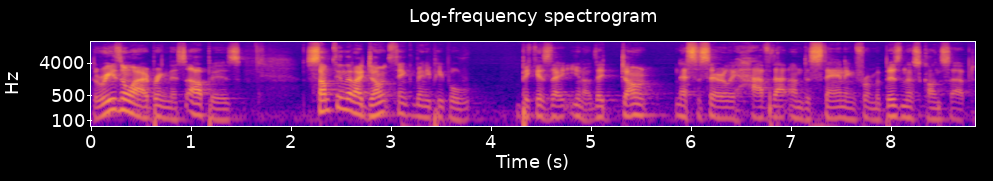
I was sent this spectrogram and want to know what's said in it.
The reason why I bring this up is something that I don't think many people because they you know they don't necessarily have that understanding from a business concept.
